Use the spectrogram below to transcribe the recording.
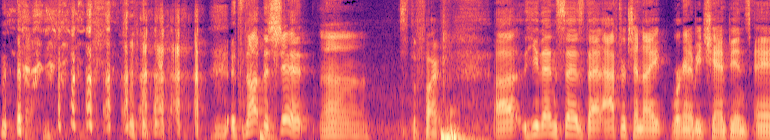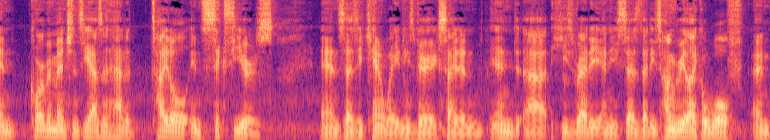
it's not the shit. Uh, It's the fart. Uh, he then says that after tonight, we're going to be champions. And Corbin mentions he hasn't had a title in six years and says he can't wait and he's very excited and, and uh, he's ready. And he says that he's hungry like a wolf. And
